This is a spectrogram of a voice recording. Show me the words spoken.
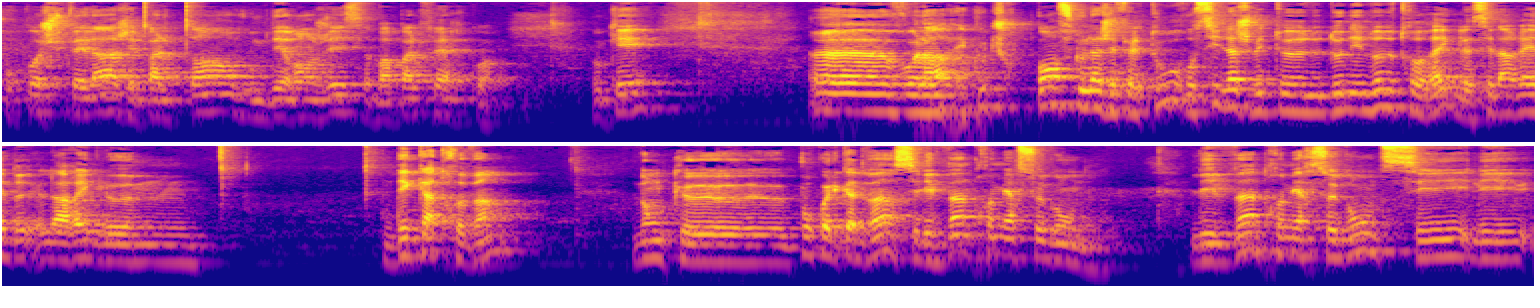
pourquoi je fais là, j'ai pas le temps, vous me dérangez, ça va pas le faire. quoi. Ok? Euh, voilà, écoute, je pense que là j'ai fait le tour. Aussi, là je vais te donner une autre règle, c'est la règle, hum, des 80. Donc, euh, pourquoi les 4-20 C'est les 20 premières secondes. Les 20 premières secondes, c'est les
